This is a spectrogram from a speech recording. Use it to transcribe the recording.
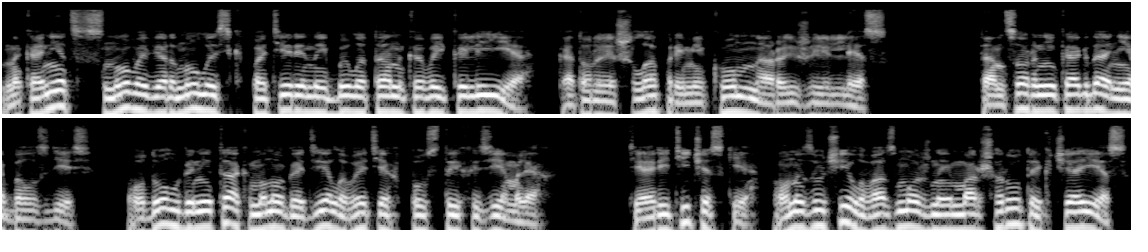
наконец снова вернулась к потерянной было танковой колее, которая шла прямиком на рыжий лес. Танцор никогда не был здесь. У Долга не так много дела в этих пустых землях. Теоретически, он изучил возможные маршруты к ЧАЭС.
